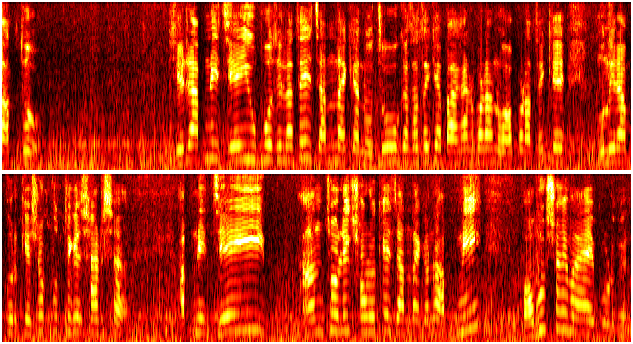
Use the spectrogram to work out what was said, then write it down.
বাধ্য। সেটা আপনি যেই উপজেলাতেই যান না কেন চৌকাছা থেকে বাঘারপাড়া, নোয়াপাড়া থেকে মনিরামপুর, কেশবপুর থেকে সারসা, আপনি যেই আঞ্চলিক সড়কে যান না কেন, আপনি অবশ্যই মায়ায় পড়বেন।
